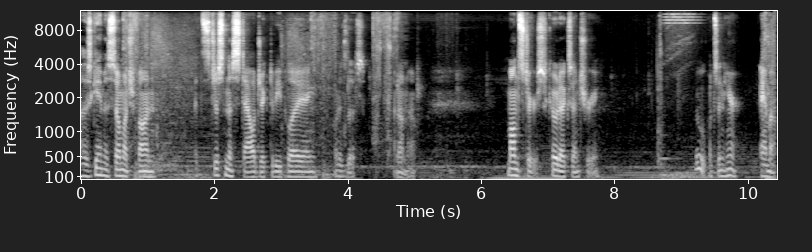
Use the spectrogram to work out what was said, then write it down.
Oh, this game is so much fun. It's just nostalgic to be playing. What is this? I don't know. Monsters, codex entry. Ooh, what's in here? Ammo.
